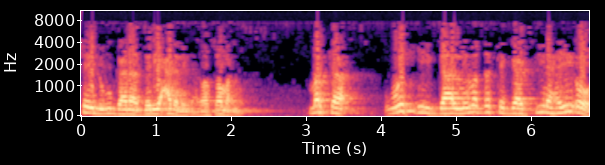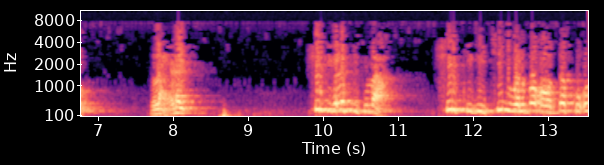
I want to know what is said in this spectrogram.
shay lagu gaadhaa dariicada la yidhahda waan soo marnay. Marka wixii gaalnimo dadka gaadhsiinahayey oo la xidhay. Shirkiga laftiisi ma ah shirkigii jid walba oo dadku u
